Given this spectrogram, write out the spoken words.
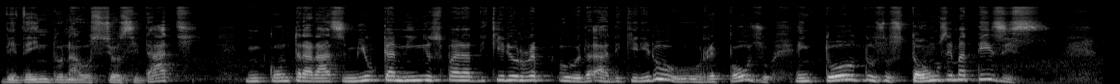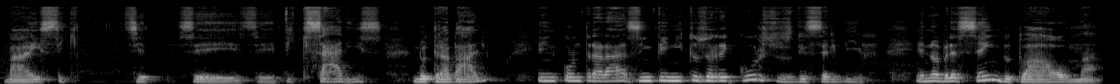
vivendo na ociosidade, encontrarás mil caminhos para adquirir o, adquirir o repouso em todos os tons e matizes. Mas se, se, se, se fixares no trabalho, encontrarás infinitos recursos de servir, enobrecendo tua alma.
